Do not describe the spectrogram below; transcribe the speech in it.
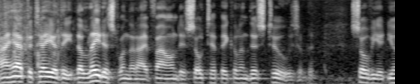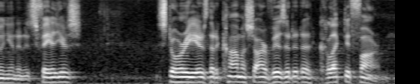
I have to tell you, the, the latest one that I found is so typical, and this too is of the Soviet Union and its failures. The story is that a commissar visited a collective farm,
